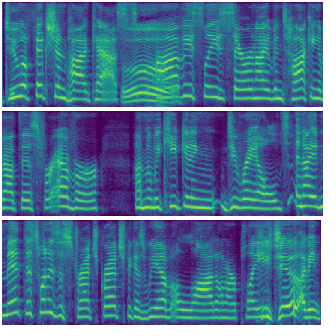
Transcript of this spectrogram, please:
do a fiction podcast. Ooh. Obviously, Sarah and I have been talking about this forever. I mean, we keep getting derailed. And I admit this one is a stretch, Gretch, because we have a lot on our plate. You do? I mean,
